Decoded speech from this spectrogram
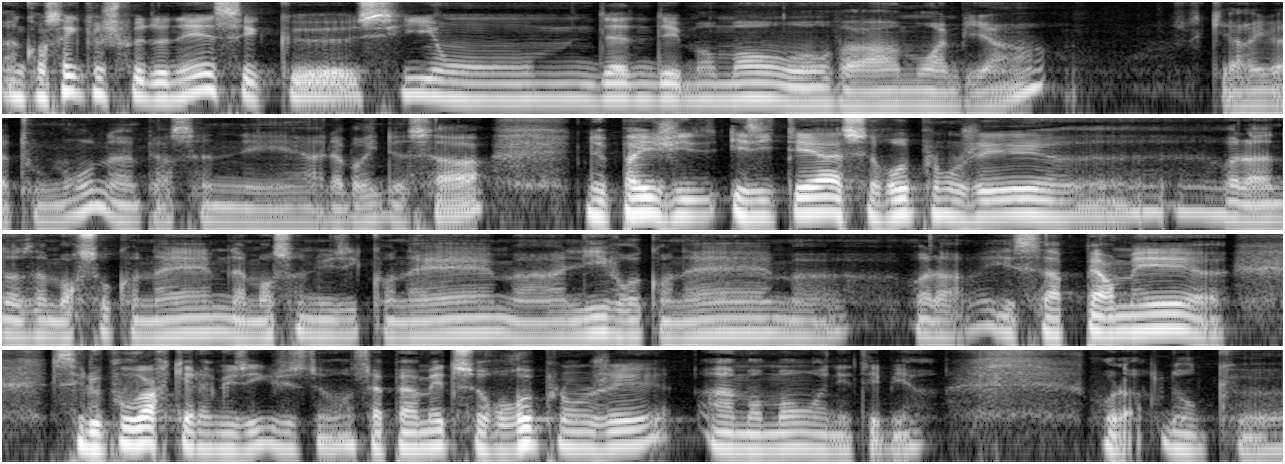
un conseil que je peux donner, c'est que si on donne des moments où on va moins bien, ce qui arrive à tout le monde, hein, personne n'est à l'abri de ça, ne pas hési- hésiter à se replonger euh, voilà, dans un morceau qu'on aime, un morceau de musique qu'on aime, un livre qu'on aime. voilà. Et ça permet, c'est le pouvoir qu'a la musique justement, ça permet de se replonger à un moment où on était bien. Voilà, donc euh,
